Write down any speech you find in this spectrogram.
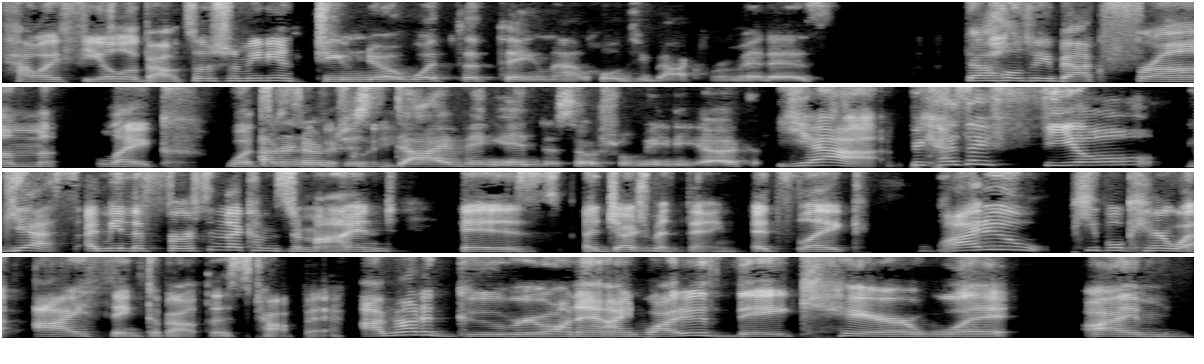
how I feel about social media. Do you know what the thing that holds you back from it is? That holds me back from like what I don't know, just diving into social media. Yeah, because I feel, yes. I mean, the first thing that comes to mind is a judgment thing. It's like, why do people care what I think about this topic? I'm not a guru on it. I, why do they care what I'm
